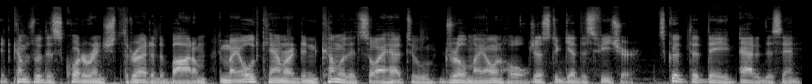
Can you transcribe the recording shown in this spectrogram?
It comes with this quarter inch thread at the bottom, and my old camera didn't come with it, so I had to drill my own hole just to get this feature. It's good that they added this in.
